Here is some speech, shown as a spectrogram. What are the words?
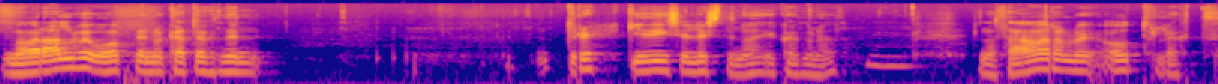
Maður var alveg opinn og gæti auknin drukkið í sig listina í Kaupmannhafn. Mm. Þannig að það var alveg ótrúlegt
